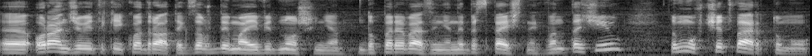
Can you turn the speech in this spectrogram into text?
Е, Оранжевий такий квадратик завжди має відношення до перевезення небезпечних вантажів. Тому в четвертому,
